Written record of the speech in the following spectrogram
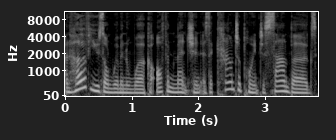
And her views on women and work are often mentioned as a counterpoint to Sandberg's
